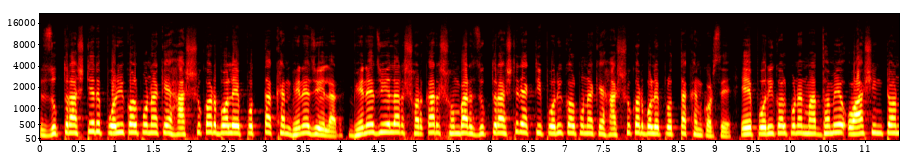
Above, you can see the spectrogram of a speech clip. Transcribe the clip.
যুক্তরাষ্ট্রের পরিকল্পনাকে হাস্যকর বলে প্রত্যাখ্যান ভেনেজুয়েলার। ভেনেজুয়েলার সরকার সোমবার যুক্তরাষ্ট্রের একটি পরিকল্পনাকে হাস্যকর বলে প্রত্যাখ্যান করছে। এ পরিকল্পনার মাধ্যমে ওয়াশিংটন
